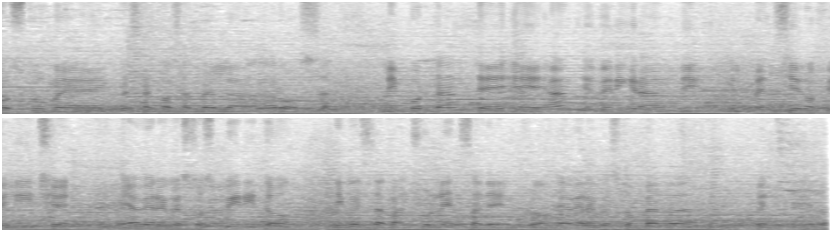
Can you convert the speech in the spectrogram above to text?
costume, in questa cosa bella rossa. L'importante è anche per i grandi il pensiero felice e avere questo spirito di questa fanciullezza dentro e avere questo bel pensiero.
